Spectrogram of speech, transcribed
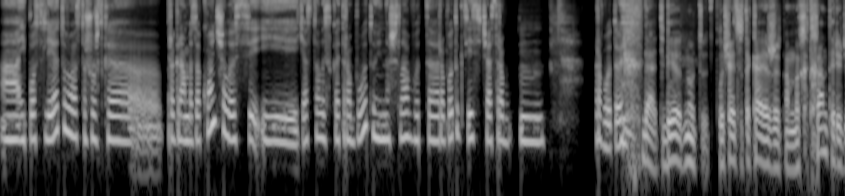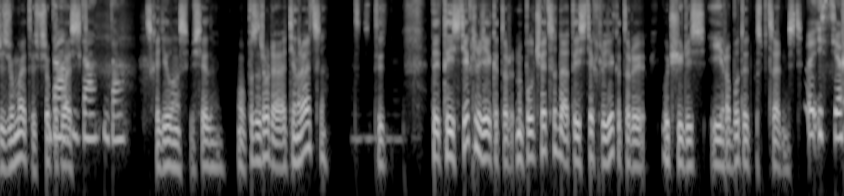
а, и после этого стажерская программа закончилась, и я стала искать работу, и нашла вот работу, где сейчас раб работаю. Да, тебе, ну, получается, такая же там на HeadHunter, резюме, то есть все да, по классике. Да, да. Сходила на собеседование. О, поздравляю. А тебе нравится? Да, ты, ты, ты из тех людей, которые... Ну, получается, да, ты из тех людей, которые учились и работают по специальности. Э, из тех.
